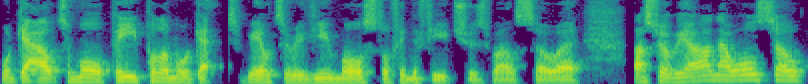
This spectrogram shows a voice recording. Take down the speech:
we'll get out to more people and we'll get to be able to review more stuff in the future as well. So uh, that's where we are. Now, also,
